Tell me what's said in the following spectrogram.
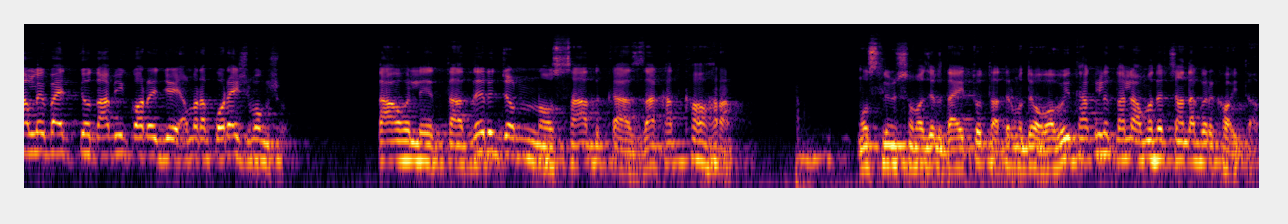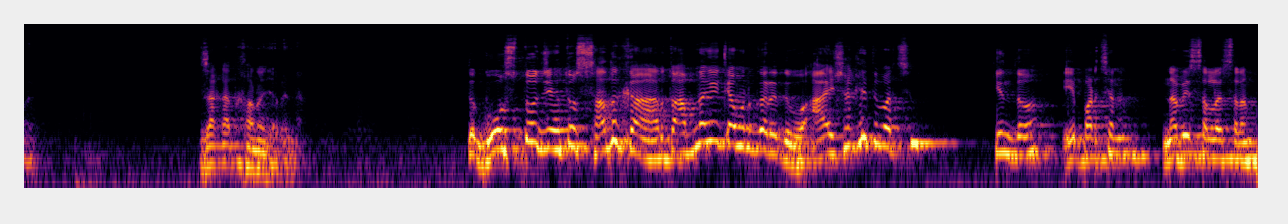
আলে বাইত কেউ দাবি করে যে আমরা কোরাইশ বংশ, তাহলে তাদের জন্য সাদকা, জাকাত খাওয়া হারাম। মুসলিম সমাজের দায়িত্ব তাদের মধ্যে অভাবই থাকলে তাহলে আমাদের চাঁদা করে খাওয়াইতে হবে। জাকাত খাওয়ানো যাবে না। তো গোস্ত যেহেতু সাদকার, তো আপনাকে কেমন করে দেবো? আয়সা খেতে পারছেন, কিন্তু এ পারছে না। নবী সাল্লাহ সাল্লাম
